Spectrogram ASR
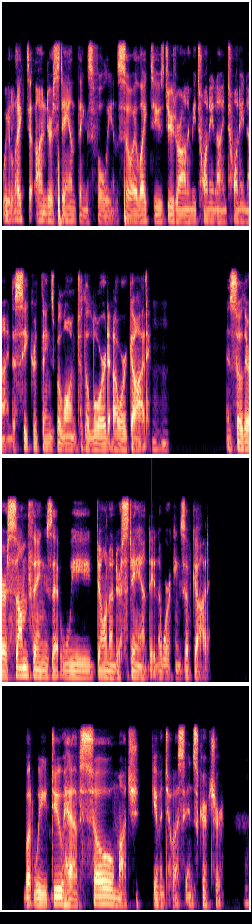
we like to understand things fully. And so I like to use Deuteronomy 29 29. The secret things belong to the Lord our God. Mm-hmm. And so there are some things that we don't understand in the workings of God. But we do have so much given to us in Scripture mm.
